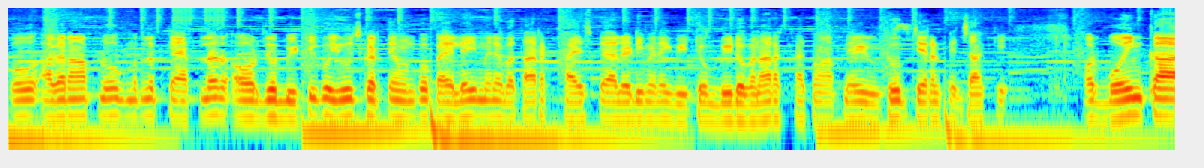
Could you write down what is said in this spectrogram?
को अगर आप लोग मतलब कैपलर और जो बीटी को यूज़ करते हैं उनको पहले ही मैंने बता रखा है इस पर ऑलरेडी मैंने वीडियो वीडियो बना रखा है तो आप मेरे यूट्यूब चैनल पर जाके और बोइंग का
